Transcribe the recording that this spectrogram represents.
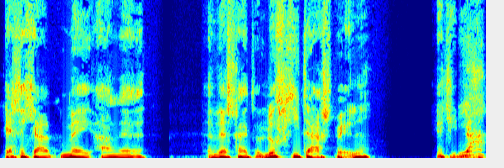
30 jaar mee aan eh, een wedstrijd luchtgitaar spelen? Ik zei, Ja, nou,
